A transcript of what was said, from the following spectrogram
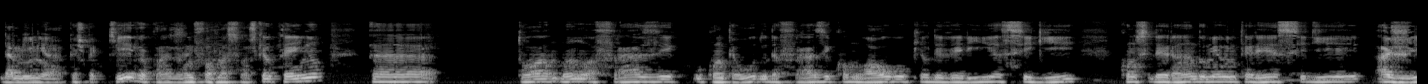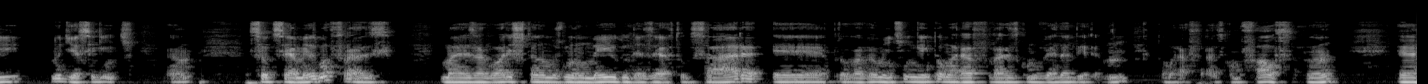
da minha perspectiva, com as informações que eu tenho, uh, tornam a frase, o conteúdo da frase, como algo que eu deveria seguir, considerando o meu interesse de agir no dia seguinte. Tá? Se eu disser a mesma frase mas agora estamos no meio do deserto do Saara, é, provavelmente ninguém tomará a frase como verdadeira, hum? tomará a frase como falsa. Hum? É,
